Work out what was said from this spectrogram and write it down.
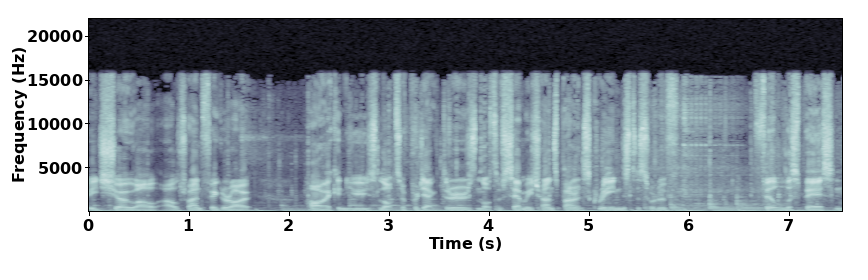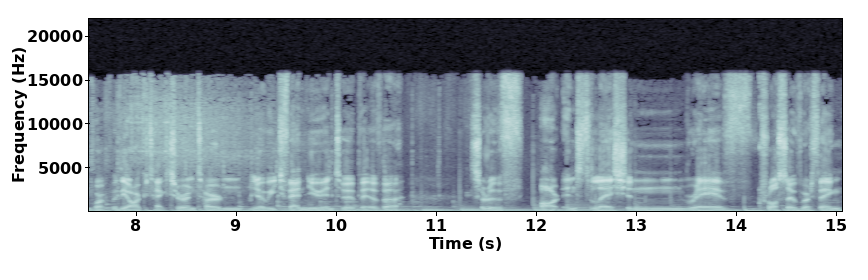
Each show, I'll, I'll try and figure out how I can use lots of projectors and lots of semi-transparent screens to sort of fill the space and work with the architecture and turn you know each venue into a bit of a sort of art installation rave crossover thing.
